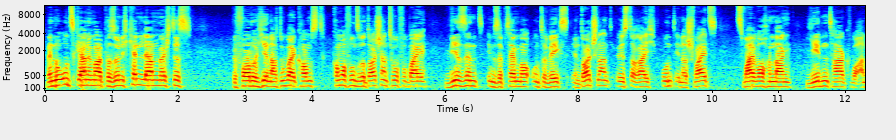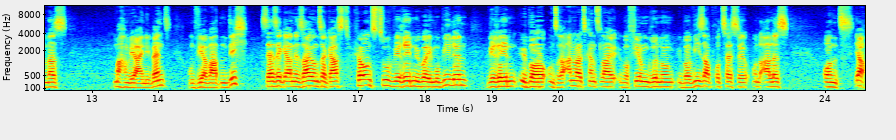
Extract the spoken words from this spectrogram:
Wenn du uns gerne mal persönlich kennenlernen möchtest, bevor du hier nach Dubai kommst, komm auf unsere Deutschlandtour vorbei. Wir sind im September unterwegs in Deutschland, Österreich und in der Schweiz. Zwei Wochen lang, jeden Tag woanders machen wir ein Event und wir erwarten dich. Sehr, sehr gerne sei unser Gast. Hör uns zu, wir reden über Immobilien, wir reden über unsere Anwaltskanzlei, über Firmengründung, über Visaprozesse und alles. Und ja,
